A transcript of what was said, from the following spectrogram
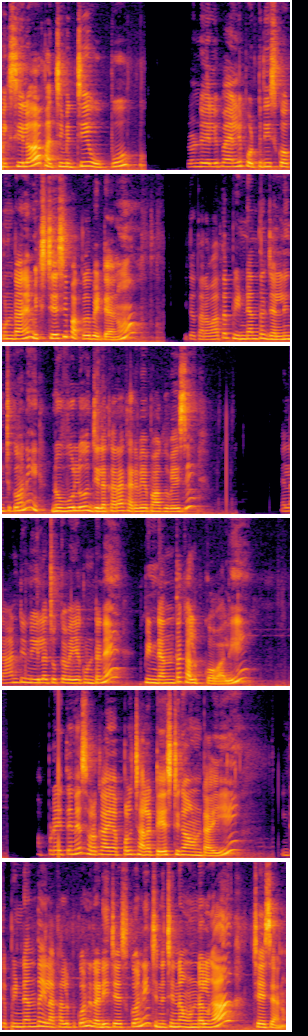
మిక్సీలో పచ్చిమిర్చి ఉప్పు రెండు ఎల్లిపాయలని పొట్టు తీసుకోకుండానే మిక్స్ చేసి పక్కకు పెట్టాను. ఇక తర్వాత పిండి అంతా జల్లించుకొని నువ్వులు జీలకర్ర కరివేపాకు వేసి ఎలాంటి నీళ్ళ చుక్క వేయకుండానే పిండి అంతా కలుపుకోవాలి. అప్పుడైతేనే సొరకాయ అప్పలు చాలా టేస్ట్గా ఉంటాయి. ఇంకా పిండి అంతా ఇలా కలుపుకొని రెడీ చేసుకొని చిన్న చిన్న ఉండలుగా చేశాను.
